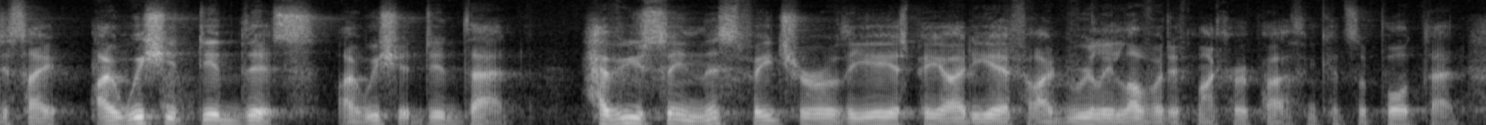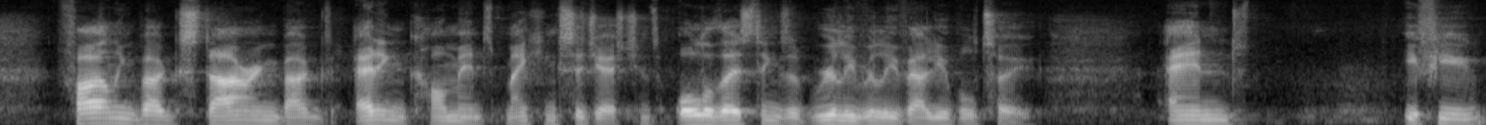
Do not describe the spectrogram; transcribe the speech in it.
to say, I wish it did this, I wish it did that. Have you seen this feature of the ESP IDF? I'd really love it if MicroPython could support that. Filing bugs, starring bugs, adding comments, making suggestions, all of those things are really, really valuable too. And if you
